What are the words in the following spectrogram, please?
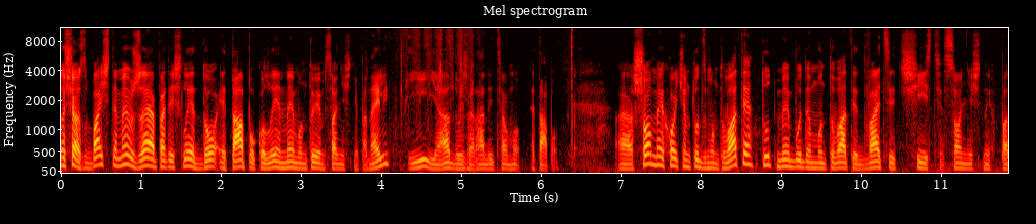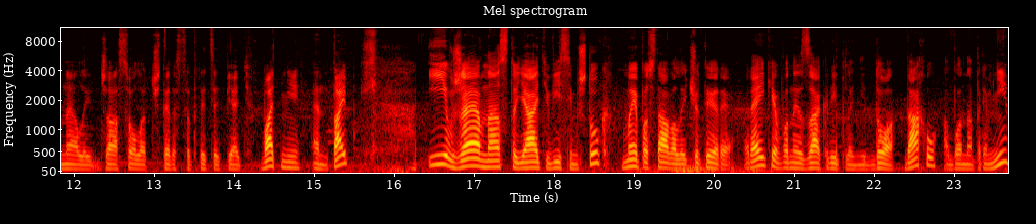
Ну що ж, бачите, ми вже перейшли до етапу, коли ми монтуємо сонячні панелі, і я дуже радий цьому етапу. Е, Що ми хочемо тут змонтувати? Тут ми будемо монтувати 26 сонячних панелей JA Solar 435 ватні N-Type. І вже в нас стоять 8 штук. Ми поставили 4 рейки, вони закріплені до даху або напрямні.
